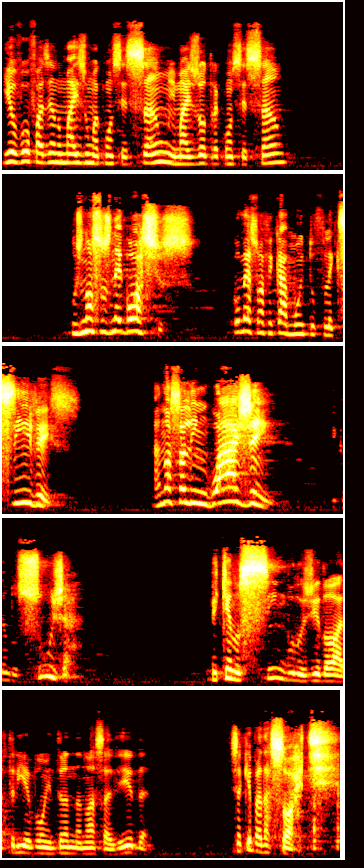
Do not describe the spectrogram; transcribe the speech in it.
E eu vou fazendo mais uma concessão e mais outra concessão. Os nossos negócios começam a ficar muito flexíveis. A nossa linguagem ficando suja. Pequenos símbolos de idolatria vão entrando na nossa vida. Isso aqui é para dar sorte.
